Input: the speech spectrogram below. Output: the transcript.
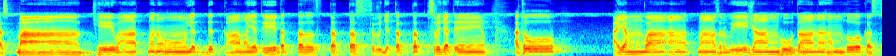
अस्माध्येवात्मनो यद्यत् कामयते तत्तत् तत्तत्सृज तत्तत्सृजते अथो ಅಯಂ ವಾ ಆತ್ಮಾ ಸರ್ವೇಷಾಂ ಭೂತಾನಾಂ ಲೋಕಸ್ಸ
